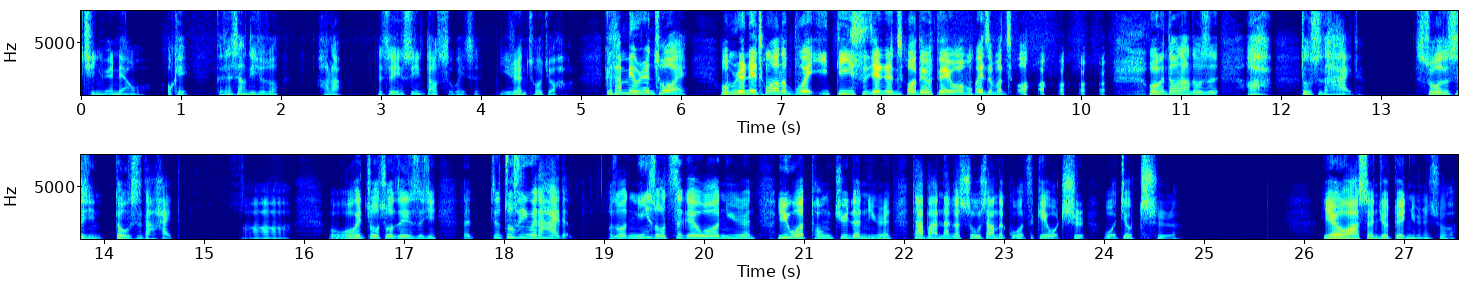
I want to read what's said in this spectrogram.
请原谅我。”OK，可能上帝就说：“好了，那这件事情到此为止，你认错就好了。”可他没有认错哎，我们人类通常都不会一第一时间认错，对不对？我们会怎么做？我们通常都是啊，都是他害的，所有的事情都是他害的啊！我会做错这件事情，呃，这都是因为他害的。我说：“你所赐给我女人，与我同居的女人，她把那个树上的果子给我吃，我就吃了。”耶和华神就对女人说：“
